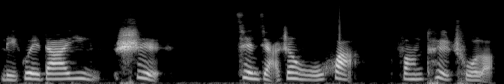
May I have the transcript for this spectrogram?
李贵答应是，见贾政无话，方退出了。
